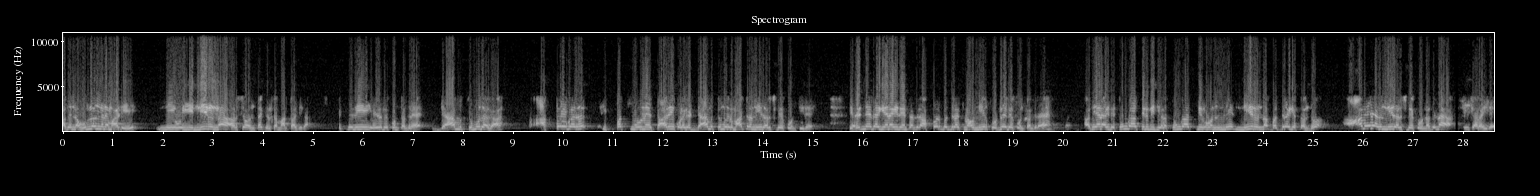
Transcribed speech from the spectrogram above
ಅದನ್ನ ಉಲ್ಲಂಘನೆ ಮಾಡಿ ನೀವು ಈ ನೀರನ್ನ ಹರಿಸೋ ಅಂತ ಕೆಲಸ ಮಾಡ್ತಾ ಇದ್ದೀರಾ. ಆಕ್ಚುಲಿ ಹೇಳ್ಬೇಕು ಅಂತಂದ್ರೆ ಡ್ಯಾಮ್ ತುಂಬಿದಾಗ ಅಕ್ಟೋಬರ್ ಇಪ್ಪತ್ತ್ ಮೂರನೇ ತಾರೀಕೊಳಗೆ ಡ್ಯಾಮ್ ತುಂಬಿದ್ರೆ ಮಾತ್ರ ನೀರು ಹರಿಸ್ಬೇಕು ಅಂತಿದೆ. ಎರಡನೇದಾಗಿ ಏನಾಗಿದೆ ಅಂತಂದ್ರೆ ಅಪ್ಪರ್ ಭದ್ರಕ್ಕೆ ನಾವು ನೀರು ಕೊಡ್ಲೇಬೇಕು ಅಂತಂದ್ರೆ ಅದೇನಾಗಿದೆ, ತುಂಗಾ ತಿರುವು ಇದೆಯಲ್ಲ, ತುಂಗಾ ತಿರುವಲ್ಲಿ ನೀರನ್ನ ಭದ್ರಾಗೆ ತಂದು ಆಮೇಲೆ ಅದನ್ನ ನೀರು ಹರಿಸ್ಬೇಕು ಅನ್ನೋದನ್ನ ವಿಚಾರ ಇದೆ.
